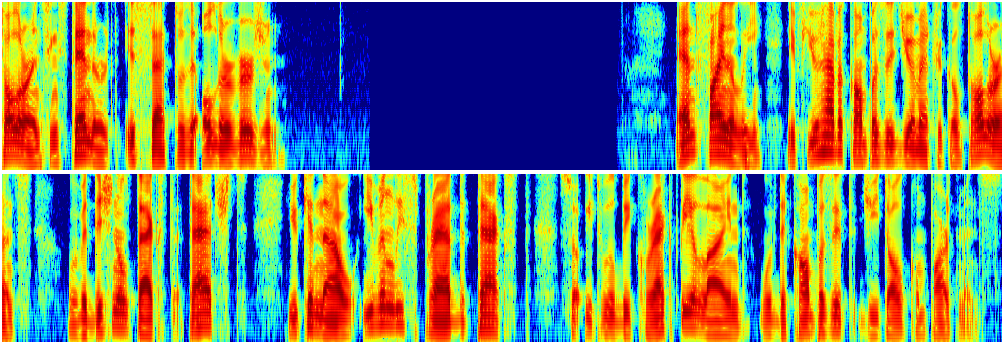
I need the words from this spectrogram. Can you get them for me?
tolerancing standard is set to the older version. And finally, if you have a composite geometrical tolerance with additional text attached, you can now evenly spread the text so it will be correctly aligned with the composite GTOL compartments.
